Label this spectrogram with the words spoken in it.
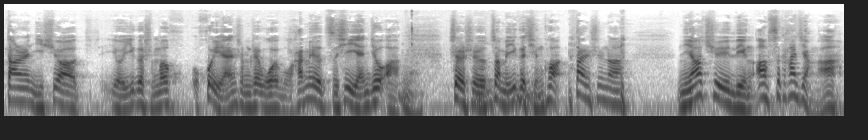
当然你需要有一个什么会员什么这，我我还没有仔细研究啊。这是这么一个情况。但是呢，你要去领奥斯卡奖啊，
